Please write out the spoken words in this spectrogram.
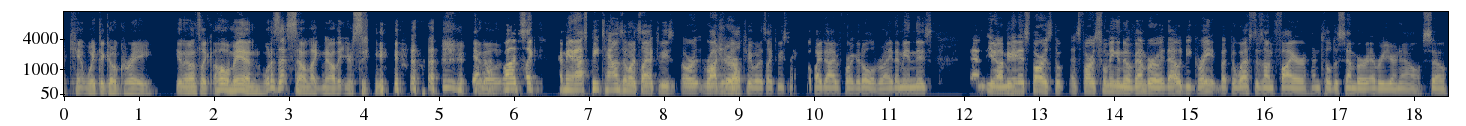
I can't wait to go gray. You know, it's like, oh man, what does that sound like now that you're seeing? yeah. You know? Well, it's like I mean, ask Pete Townshend what it's like to be, or Roger sure. Daltrey what it's like to be saying, "Hope I die before I get old." Right? I mean, there's and you know, I mean, as far as the as far as swimming in November, that would be great, but the West is on fire until December every year now. So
